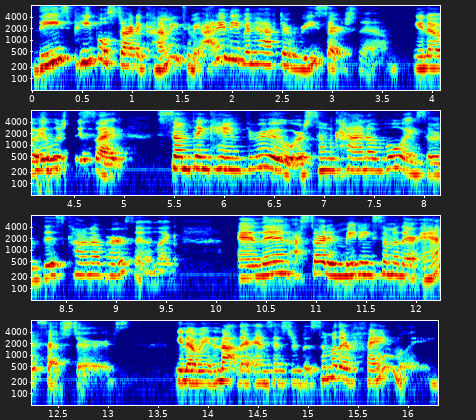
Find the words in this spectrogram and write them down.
these people started coming to me. I didn't even have to research them. You know it mm-hmm. was just like something came through or some kind of voice or this kind of person like and then i started meeting some of their ancestors. You know I mean, not their ancestors but some of their family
